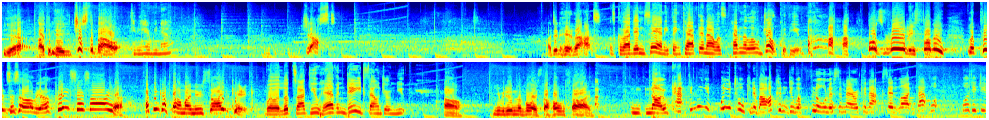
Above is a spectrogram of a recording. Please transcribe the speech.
Yeah, I can hear you just about. Can you hear me now? Just. I didn't hear that. That's because I didn't say anything, Captain. I was having a little joke with you. That's really funny. Look, Princess Aria. Princess Aria. I think I found my new sidekick. well, it looks like you have indeed found your new. Oh, you were doing the voice the whole time. Uh, n- no, Captain. What are, you, what are you talking about? I couldn't do a flawless American accent like that. What? What did you?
